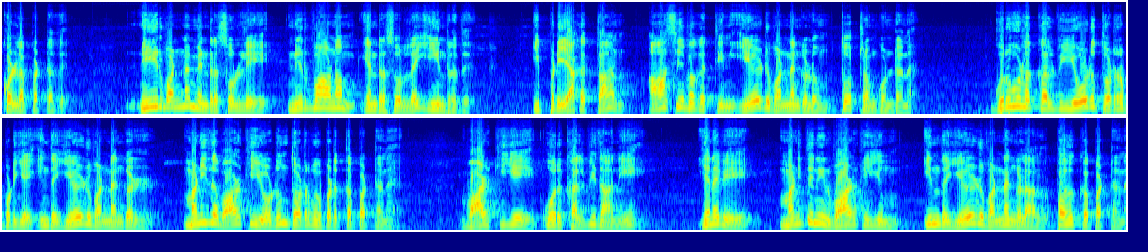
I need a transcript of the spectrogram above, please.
கொள்ளப்பட்டது. நீர்வண்ணம் என்ற சொல்லே நிர்வாணம் என்ற சொல்லை ஈன்றது. இப்படியாகத்தான் ஆசிவகத்தின் ஏழு வண்ணங்களும் தோற்றம் கொண்டன. குருகுல கல்வியோடு தொடர்புடைய இந்த ஏழு வண்ணங்கள் மனித வாழ்க்கையோடும் தொடர்புபடுத்தப்பட்டன. வாழ்க்கையே ஒரு கல்விதானே. எனவே மனிதனின் வாழ்க்கையும் இந்த ஏழு வண்ணங்களால் பகுக்கப்பட்டன.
